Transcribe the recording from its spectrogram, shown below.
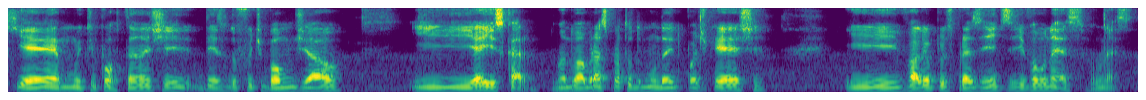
que é muito importante dentro do futebol mundial. E é isso, cara. Mando um abraço para todo mundo aí do podcast. E valeu pelos presentes e vamos nessa, vamos nessa.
